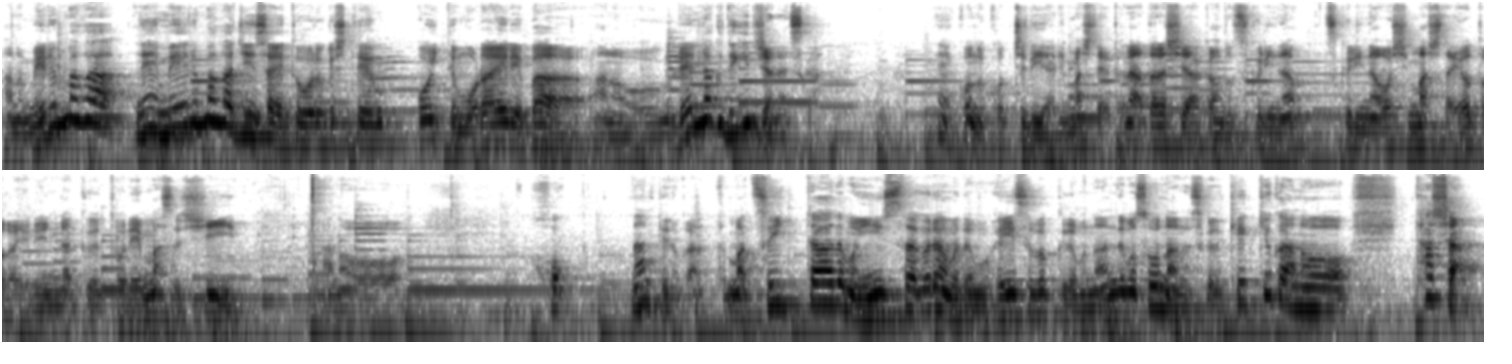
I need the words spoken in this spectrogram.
あのメルマガ、ね、メールマガジンさえ登録しておいてもらえればあの連絡できるじゃないですか、ね、今度こっちでやりましたよとね新しいアカウント作りな作り直しましたよとかいう連絡取れますしあのほなんていうのかな、まあ、ツイッターでもインスタグラムでもフェイスブックでも何でもそうなんですけど結局あの他社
